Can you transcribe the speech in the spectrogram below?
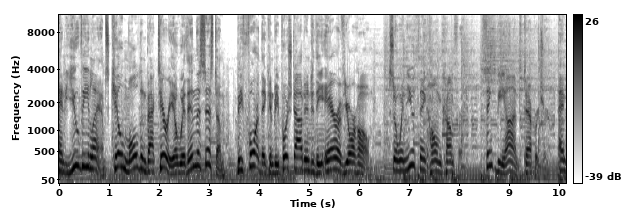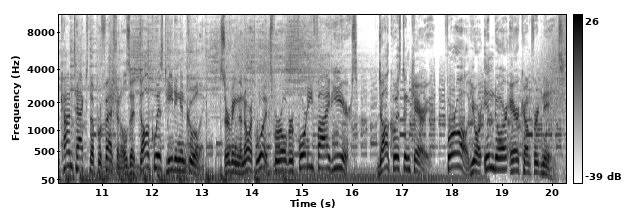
And UV lamps kill mold and bacteria within the system before they can be pushed out into the air of your home. So when you think home comfort, think beyond temperature and contact the professionals at Dahlquist Heating and Cooling, serving the North Woods for over 45 years. Dahlquist and Carrier, for all your indoor air comfort needs.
